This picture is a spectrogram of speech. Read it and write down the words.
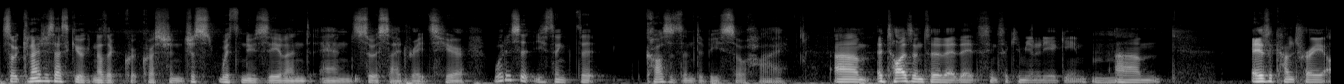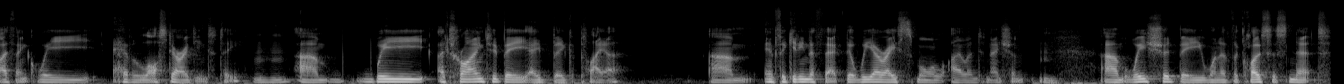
So, can I just ask you another quick question? Just with New Zealand and suicide rates here, what is it you think that causes them to be so high? um, it ties into that, that sense of community again. Mhm. Um, as a country, I think we have lost our identity. Mm-hmm. Um, we are trying to be a big player um, and forgetting the fact that we are a small island nation. Mm. Um, we should be one of the closest knit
